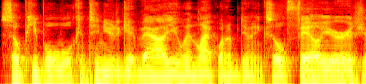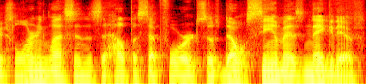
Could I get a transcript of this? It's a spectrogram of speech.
so people will continue to get value and like what i'm doing? So failure is just learning lessons to help us step forward. So don't see them as negative.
